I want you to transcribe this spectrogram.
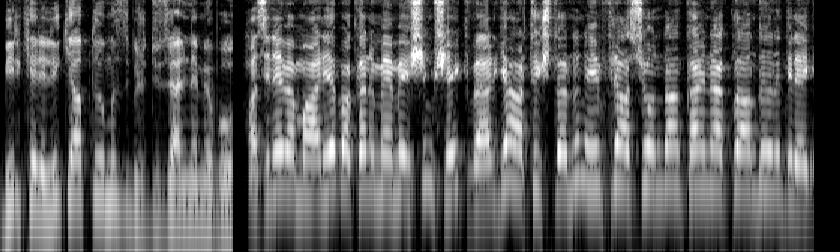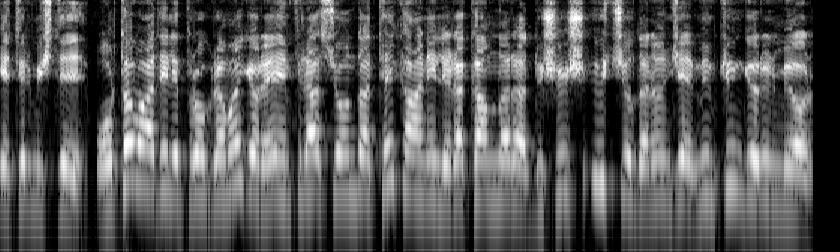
Bir kerelik yaptığımız bir düzenleme bu. Hazine ve Maliye Bakanı Mehmet Şimşek vergi artışlarının enflasyondan kaynaklandığını dile getirmişti. Orta vadeli programa göre enflasyonda tek haneli rakamlara düşüş 3 yıldan önce mümkün görünmüyor.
